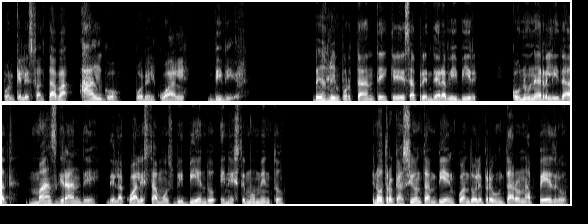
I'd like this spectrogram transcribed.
porque les faltaba algo por el cual vivir. ¿Ves lo importante que es aprender a vivir con una realidad más grande de la cual estamos viviendo en este momento? En otra ocasión también, cuando le preguntaron a Pedro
